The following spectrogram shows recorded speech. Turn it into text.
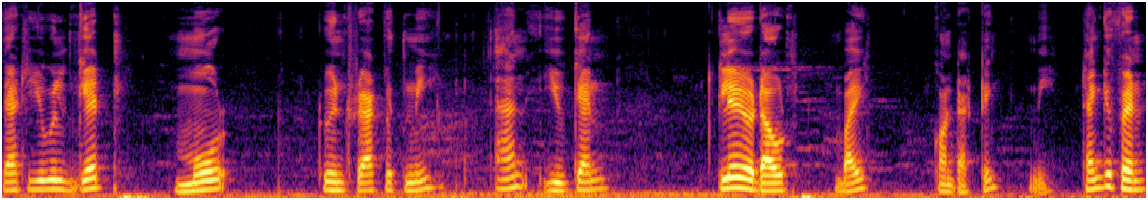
that you will get more to interact with me and you can clear your doubt by contacting me. Thank you friend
